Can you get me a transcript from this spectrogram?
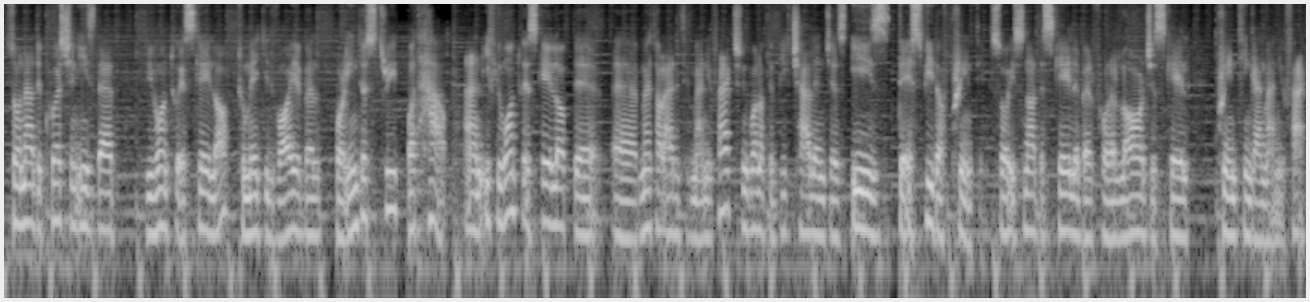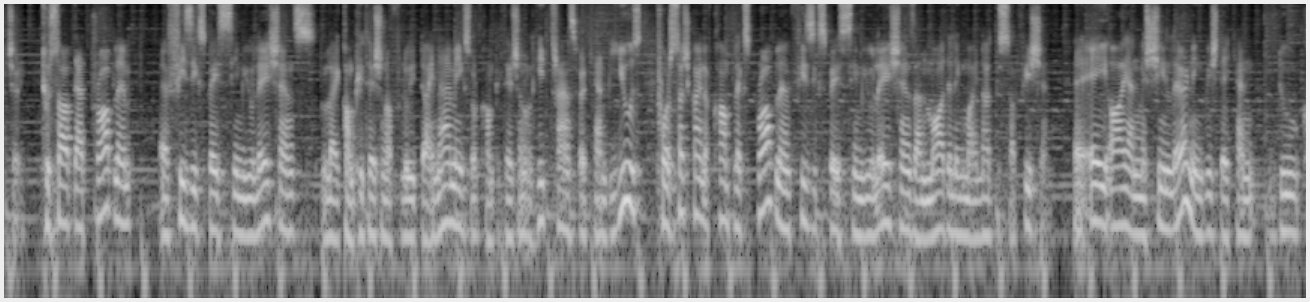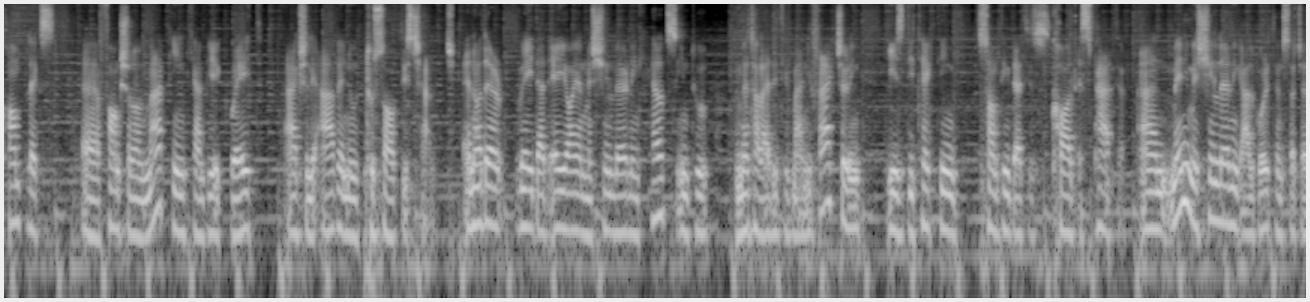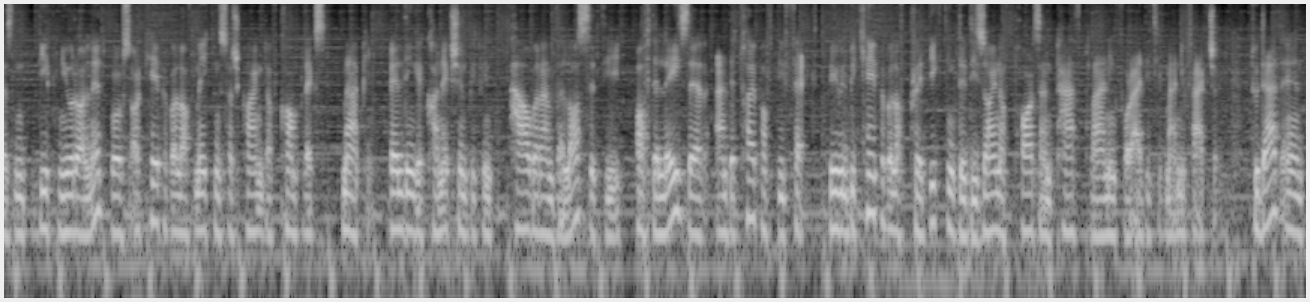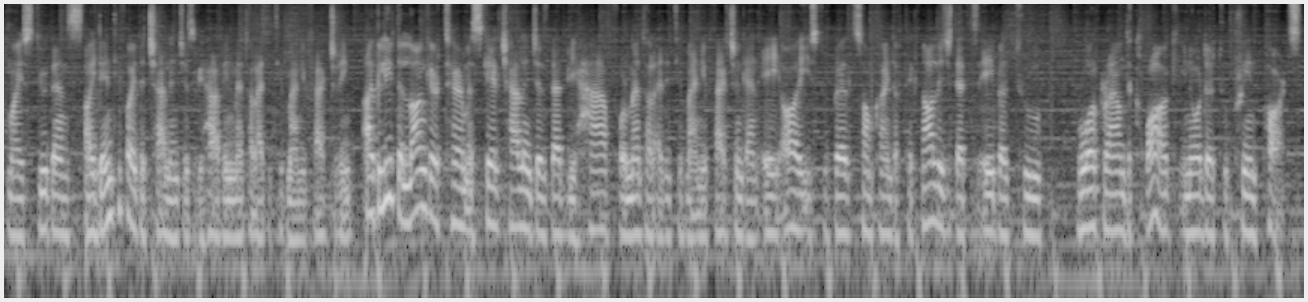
So now the question is that we want to scale up to make it viable for industry, but how? And if you want to scale up the uh, metal additive manufacturing, one of the big challenges is the speed of printing. So it's not scalable for a large scale printing and manufacturing. To solve that problem, uh, physics-based simulations like computational fluid dynamics or computational heat transfer can be used. For such kind of complex problem, physics-based simulations and modeling might not be sufficient. Uh, AI and machine learning, which they can do complex uh, functional mapping, can be a great actually avenue to solve this challenge. Another way that AI and machine learning helps into metal additive manufacturing is detecting something that is called a spatter. And many machine learning algorithms, such as deep neural networks, are capable of making such kind of complex mapping, building a connection between power and velocity of the laser and the type of defect. We will be capable of predicting the design of parts and path planning for additive manufacturing. To that end, my students identify the challenges we have in metal additive manufacturing. I believe the longer term scale challenges that we have for metal additive manufacturing and AI is to build some kind of technology that is able to work around the clock in order to print parts.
